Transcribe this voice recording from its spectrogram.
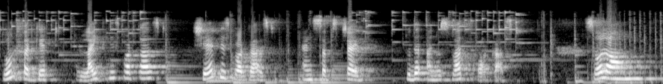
don't forget to like this podcast, share this podcast, and subscribe to the Anuswat podcast. So long.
